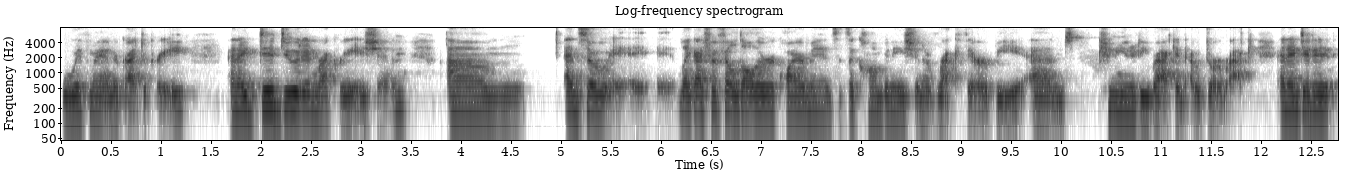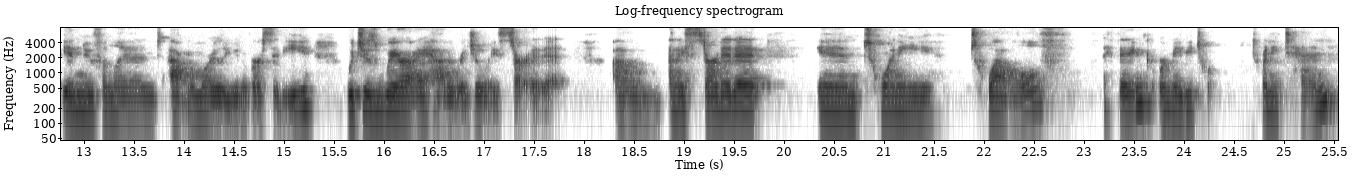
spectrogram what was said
with my undergrad degree. And I did do it in recreation. Um, and so eh, eh, like i fulfilled all the requirements. It's a combination of rec therapy and community rec and outdoor rec. And i did it in newfoundland at memorial university which is where i had originally started it. Um, and i started it in 2012 i think or maybe tw- 2010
